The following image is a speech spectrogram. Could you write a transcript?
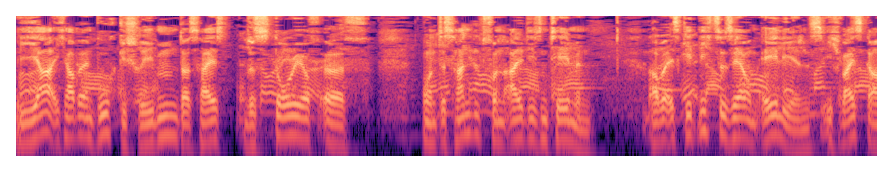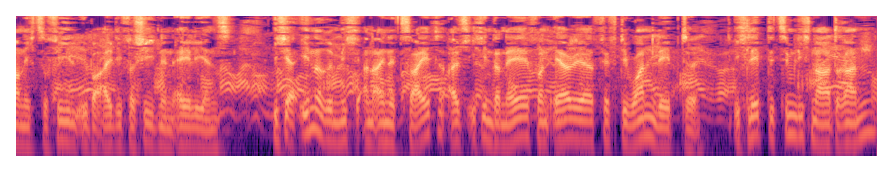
Ja, ich habe ein Buch geschrieben, das heißt The Story of Earth. Und es handelt von all diesen Themen. Aber es geht nicht so sehr um Aliens. Ich weiß gar nicht so viel über all die verschiedenen Aliens. Ich erinnere mich an eine Zeit, als ich in der Nähe von Area 51 lebte. Ich lebte ziemlich nah dran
